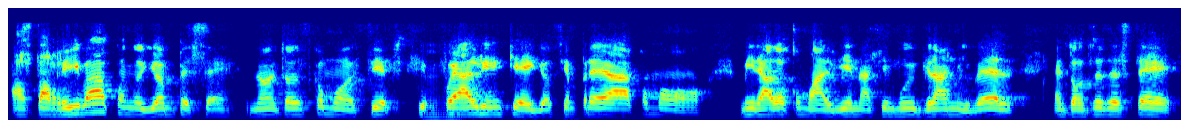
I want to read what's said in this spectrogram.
hasta arriba cuando yo empecé, ¿no? Entonces, como fue alguien que yo siempre ha como mirado como alguien así muy gran nivel. Entonces, este,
